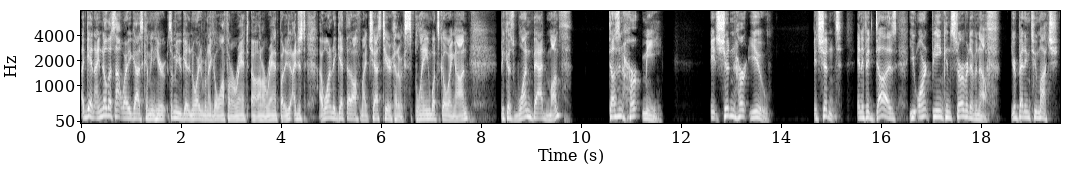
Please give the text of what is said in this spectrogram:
again, I know that's not why you guys come in here. Some of you get annoyed when I go off on a rant uh, on a rant, but I just I wanted to get that off my chest here to kind of explain what's going on because one bad month doesn't hurt me. It shouldn't hurt you. It shouldn't. And if it does, you aren't being conservative enough. You're betting too much.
